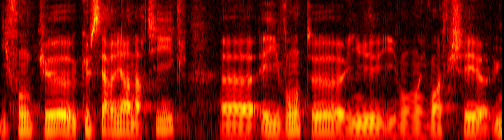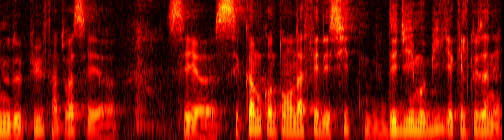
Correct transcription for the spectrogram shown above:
ils font que, que servir un article et ils vont, te, ils, vont, ils vont afficher une ou deux pubs. Enfin, tu vois, c'est c'est comme quand on a fait des sites dédiés mobiles il y a quelques années.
